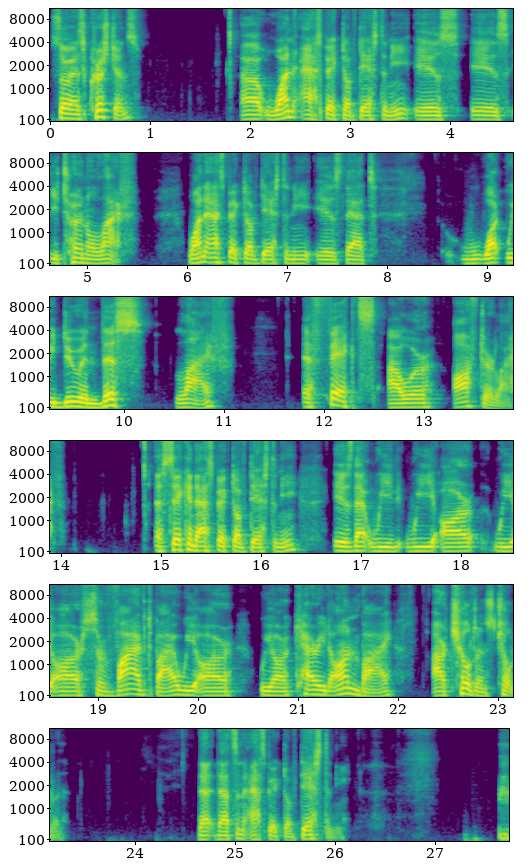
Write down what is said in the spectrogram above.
So as Christians, uh, one aspect of destiny is is eternal life. One aspect of destiny is that what we do in this life affects our afterlife a second aspect of destiny is that we we are we are survived by we are we are carried on by our children's children. That that's an aspect of destiny.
